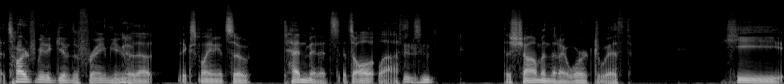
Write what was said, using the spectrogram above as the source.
it's hard for me to give the frame here Yeah. without explaining it. So 10 minutes, that's all it lasts. Mhm. The shaman that I worked with, he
